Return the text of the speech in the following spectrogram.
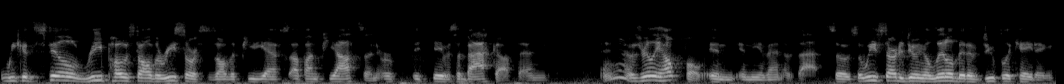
we could still repost all the resources, all the PDFs up on Piazza, and it gave us a backup, and and you know, it was really helpful in in the event of that. So so we started doing a little bit of duplicating,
